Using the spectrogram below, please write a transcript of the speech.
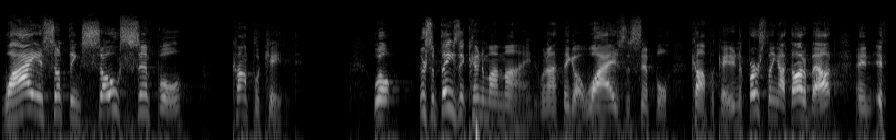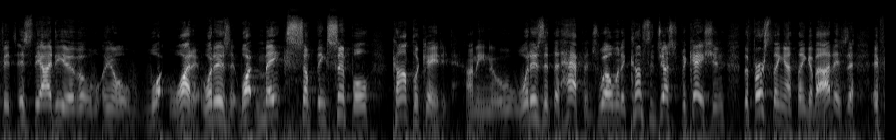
Why is something so simple complicated? Well, there's some things that come to my mind when I think about why is the simple complicated. And the first thing I thought about, and if it, it's the idea of, uh, you know, what, what, what is it? What makes something simple complicated? I mean, what is it that happens? Well, when it comes to justification, the first thing I think about is that if,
